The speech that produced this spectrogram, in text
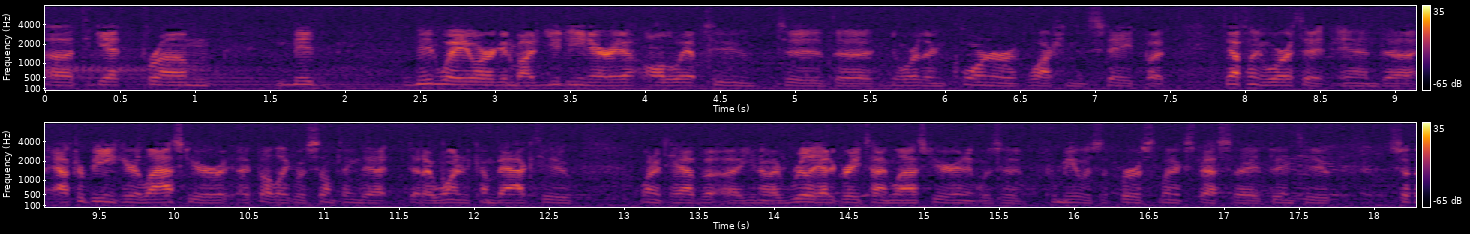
uh, to get from mid Midway, Oregon, about Eugene area, all the way up to, to the northern corner of Washington State, but definitely worth it. And uh, after being here last year, I felt like it was something that, that I wanted to come back to. Wanted to have, a, you know, I really had a great time last year, and it was a, for me, it was the first Linux Fest that I had been to. So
